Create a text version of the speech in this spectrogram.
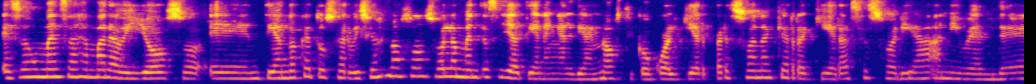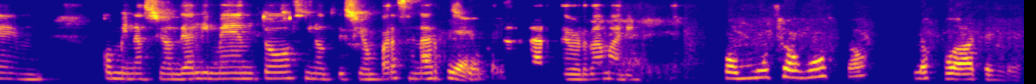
Eso es un mensaje maravilloso. Eh, entiendo que tus servicios no son solamente si ya tienen el diagnóstico. Cualquier persona que requiera asesoría a nivel de combinación de alimentos y nutrición para sanar, pues, de verdad, Mari. Con mucho gusto los puedo atender.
